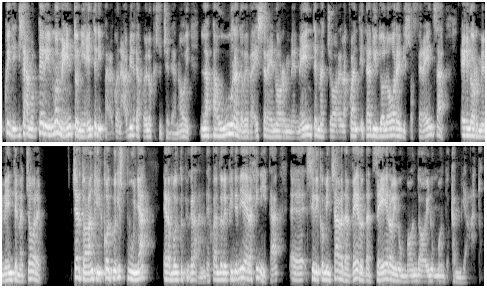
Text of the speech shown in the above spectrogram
Quindi diciamo per il momento niente di paragonabile a quello che succede a noi. La paura doveva essere enormemente maggiore, la quantità di dolore e di sofferenza è enormemente maggiore. Certo anche il colpo di spugna era molto più grande. Quando l'epidemia era finita eh, si ricominciava davvero da zero in un mondo, in un mondo cambiato.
